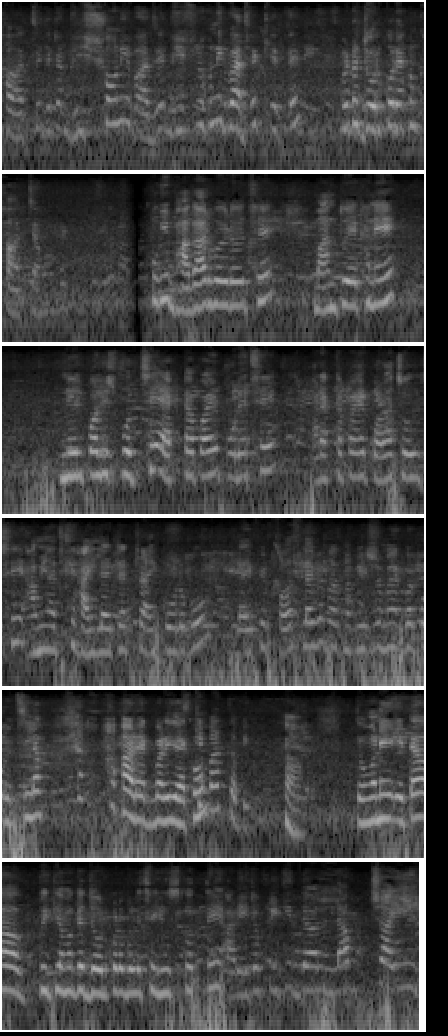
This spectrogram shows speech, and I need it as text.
খাওয়াচ্ছে যেটা ভীষণই বাজে ভীষণই বাজে খেতে ওটা জোর করে এখন খাওয়াচ্ছে আমাকে খুবই ভাগার হয়ে রয়েছে মান্তু এখানে নেল পলিশ পরছে একটা পায়ে পড়েছে আর একটা পায়ে পড়া চলছে। আমি আজকে হাইলাইটার ট্রাই করব। লাইফে ফার্স্ট লাইফে ফার্স্ট না সময় একবার পড়েছিলাম। আর একবারই এখন। বাদ কাপি হ্যাঁ। তো মানে এটা প্রীতি আমাকে জোর করে বলেছে ইউজ করতে। আর এই যে প্রীতির দেওয়া লাভ চাইল্ড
